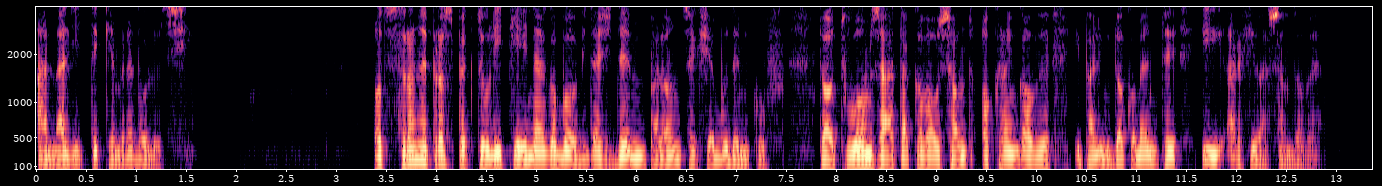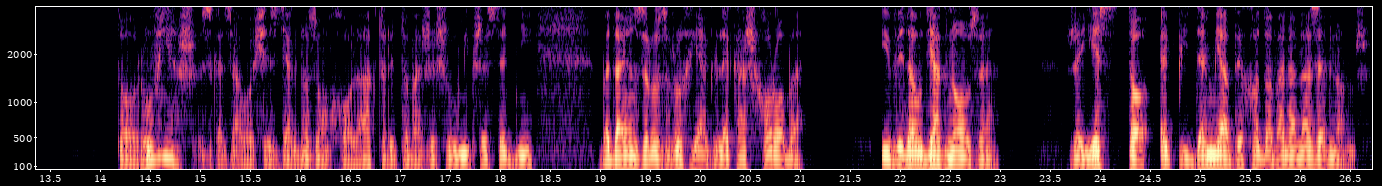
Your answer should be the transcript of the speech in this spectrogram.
analitykiem rewolucji. Od strony prospektu Litiejnego było widać dym palących się budynków. To tłum zaatakował sąd okręgowy i palił dokumenty i archiwa sądowe. To również zgadzało się z diagnozą Hola, który towarzyszył mi przez te dni, badając rozruchy jak lekarz chorobę i wydał diagnozę, że jest to epidemia wyhodowana na zewnątrz.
